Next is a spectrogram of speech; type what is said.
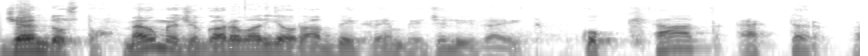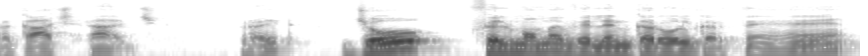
हिंद दोस्तों, मैं हूँ मेजर गौरवारी और आप देख रहे हैं मेजली राइट कुख्यात एक्टर प्रकाश राज, राइट? जो फ़िल्मों में विलेन का रोल करते हैं।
